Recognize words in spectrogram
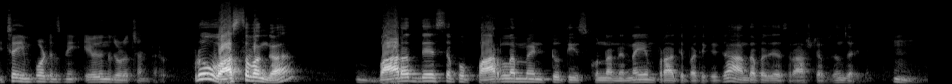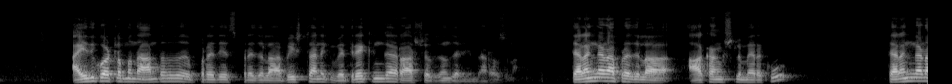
ఇచ్చే ఇంపార్టెన్స్ని ఏ విధంగా చూడొచ్చు అంటారు? ఇప్పుడు వాస్తవంగా భారతదేశపు పార్లమెంటు తీసుకున్న నిర్ణయం ప్రాతిపదికగా ఆంధ్రప్రదేశ్ రాష్ట్ర విభజన జరిగింది. ఐదు కోట్ల మంది ఆంధ్రప్రదేశ్ ప్రజల అభిష్టానికి వ్యతిరేకంగా రాష్ట్ర విభజన జరిగింది ఆ రోజున. తెలంగాణ ప్రజల ఆకాంక్షల మేరకు తెలంగాణ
